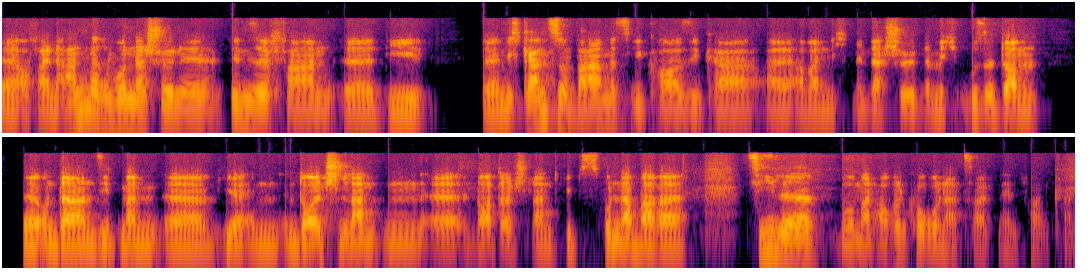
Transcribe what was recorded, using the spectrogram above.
auf eine andere wunderschöne Insel fahren, die äh, nicht ganz so warm ist wie Korsika, äh, aber nicht minder schön, nämlich Usedom. Äh, und daran sieht man hier in, in deutschen Landen, in Norddeutschland gibt es wunderbare Ziele, wo man auch in Corona-Zeiten hinfahren kann.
